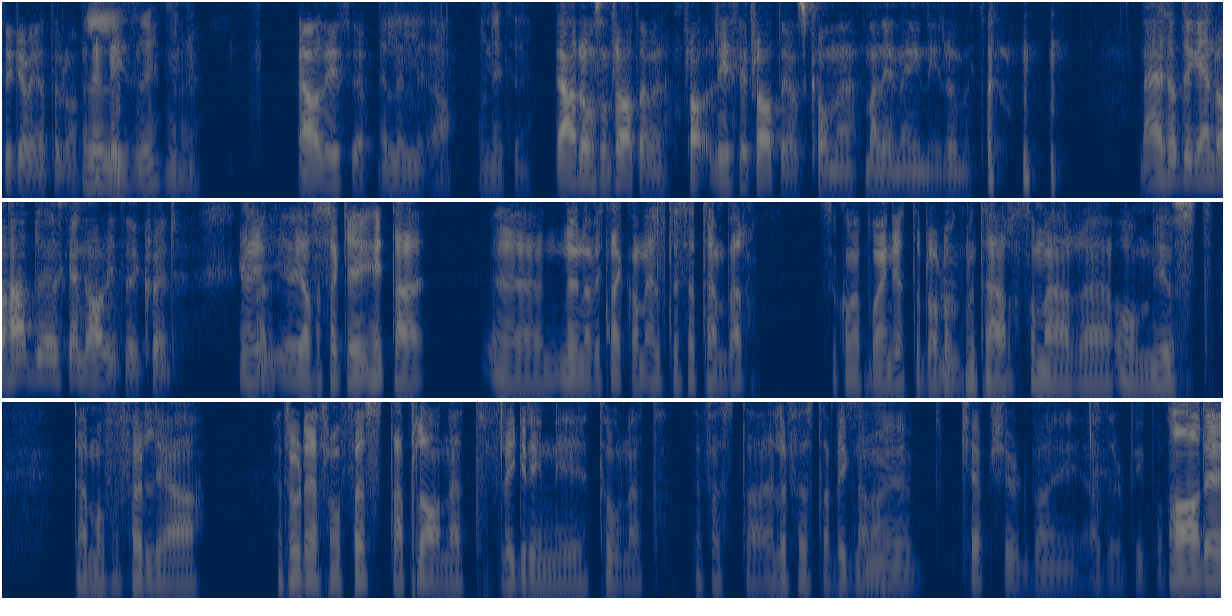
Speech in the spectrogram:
tycker jag var jättebra. Eller Lizzie menar du? Ja, Lizzie. Eller ja, hon heter. Ja, de som pratar väl. Pra Lizzie pratar ju och så kommer Malena in i rummet. Nej, så jag tycker ändå hade, ska ändå ha lite cred. Jag, jag försöker hitta, eh, nu när vi snackar om 11 september, så kom jag på en jättebra Mm. dokumentär som är eh, om just där man får följa, jag tror det är från första planet flyger in i tornet, det första, eller första Som byggnaden. är captured by other people. Ja, det,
